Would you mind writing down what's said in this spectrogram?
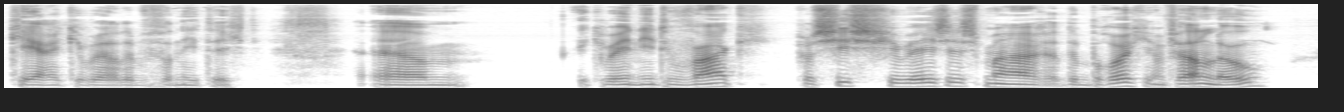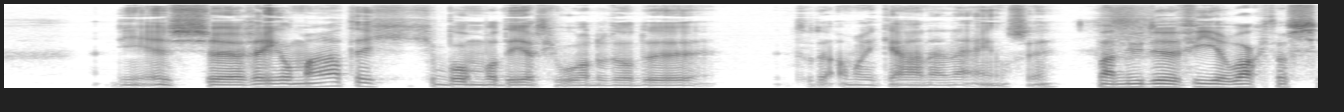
kerken werden vernietigd. Ehm, ik weet niet hoe vaak precies geweest is, maar de brug in Venlo, die is regelmatig gebombardeerd geworden door de, door de Amerikanen en de Engelsen. Waar nu de vier wachters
